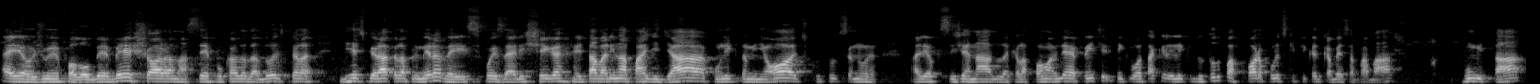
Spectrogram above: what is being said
Aí o Juninho falou: o bebê chora ao nascer por causa da dor pela, de respirar pela primeira vez. Pois é, ele chega, ele estava ali na parte de ar, com líquido amniótico, tudo sendo ali oxigenado daquela forma, de repente ele tem que botar aquele líquido tudo para fora, por isso que fica de cabeça para baixo, vomitar,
